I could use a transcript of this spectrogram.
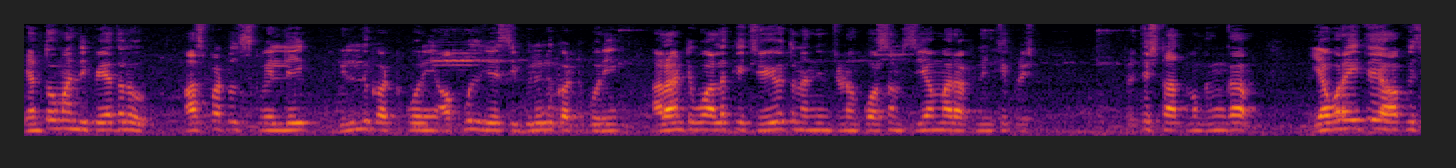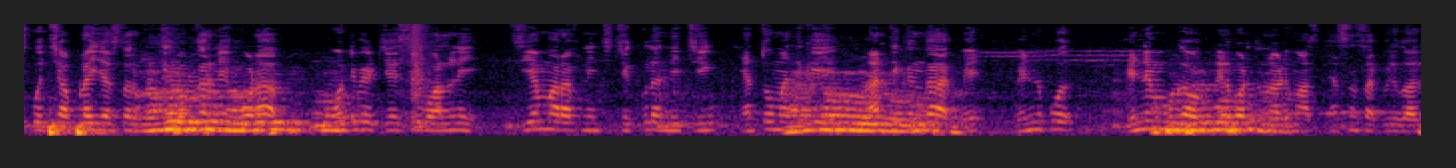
ఎంతోమంది పేదలు హాస్పిటల్స్కి వెళ్ళి బిల్లులు కట్టుకొని అప్పులు చేసి బిల్లులు కట్టుకొని అలాంటి వాళ్ళకి చేయూతను అందించడం కోసం సీఎంఆర్ఎఫ్ నుంచి ప్రతిష్టాత్మకంగా ఎవరైతే ఆఫీస్కి వచ్చి అప్లై చేస్తారో ప్రతి ఒక్కరిని కూడా మోటివేట్ చేసి వాళ్ళని సీఎంఆర్ఎఫ్ నుంచి చెక్కులు అందించి ఎంతో మందికి ఆర్థికంగా వెన్నుపో వెన్నెముకగా నిలబడుతున్నాడు మా శాసనసభ్యులు గారు.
